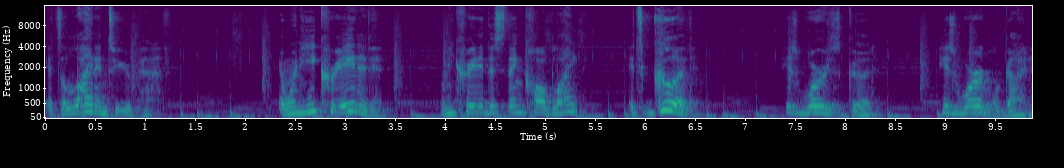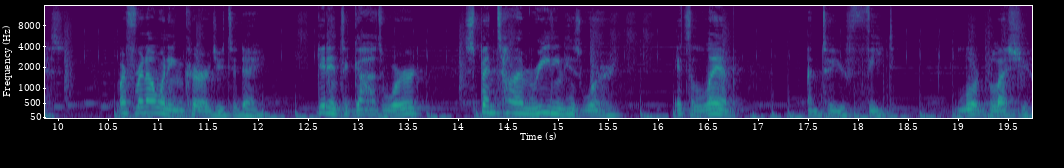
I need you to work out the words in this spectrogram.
it's a light unto your path. And when He created it, when He created this thing called light, it's good. His word is good. His word will guide us. My friend, I want to encourage you today. Get into God's word. Spend time reading His word. It's a lamp unto your feet. Lord bless you.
